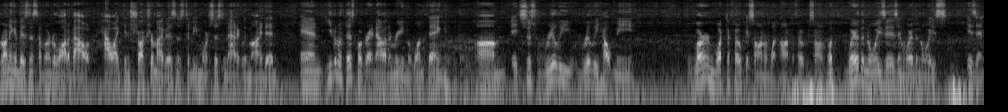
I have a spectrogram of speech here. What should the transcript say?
running a business. I've learned a lot about how I can structure my business to be more systematically minded and even with this book right now that I'm reading, The One Thing, um, it's just really, really helped me learn what to focus on and what not to focus on, what where the noise is and where the noise isn't,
